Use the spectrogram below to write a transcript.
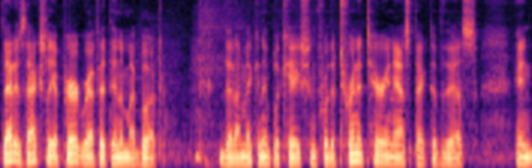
That is actually a paragraph at the end of my book that I make an implication for the Trinitarian aspect of this. And,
